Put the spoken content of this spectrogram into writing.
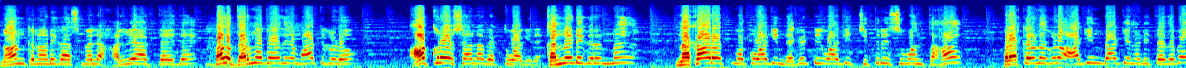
ನಾನ್ ಕನ್ನಡಿಗಾಸ್ ಮೇಲೆ ಹಲ್ಲೆ ಆಗ್ತಾ ಇದೆ. ಬಹಳ ಧರ್ಮಬೋಧೆಯ ಮಾತುಗಳು ಆಕ್ರೋಶ ಎಲ್ಲ ವ್ಯಕ್ತವಾಗಿದೆ. ಕನ್ನಡಿಗರನ್ನ ನಕಾರಾತ್ಮಕವಾಗಿ ನೆಗೆಟಿವ್ ಆಗಿ ಚಿತ್ರಿಸುವಂತಹ ಪ್ರಕರಣಗಳು ಆಗಿಂದಾಗಿ ನಡೀತಾ ಇದ್ದಾವೆ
